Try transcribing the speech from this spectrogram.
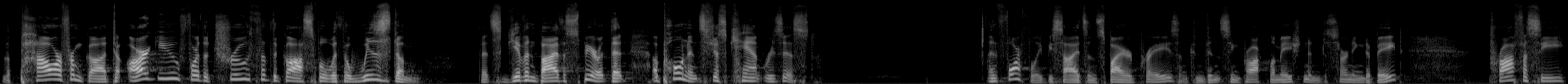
the power from God to argue for the truth of the gospel with a wisdom that's given by the Spirit that opponents just can't resist. And fourthly, besides inspired praise and convincing proclamation and discerning debate, prophecy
